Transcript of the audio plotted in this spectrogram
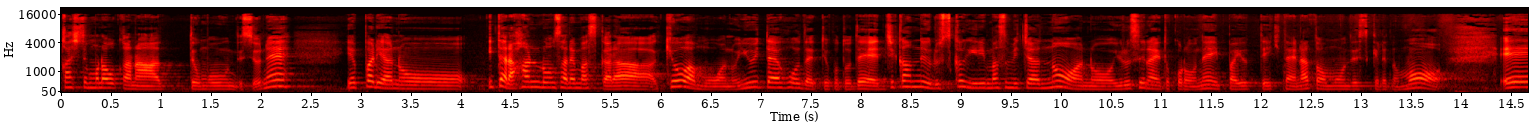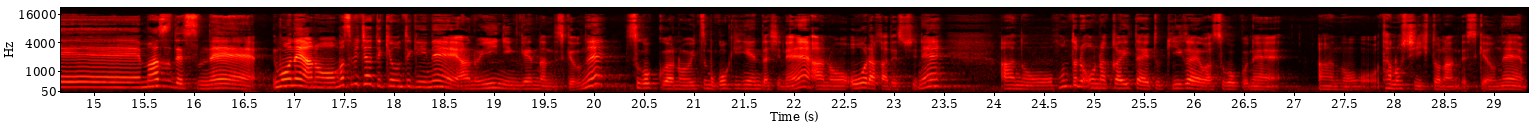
かしてもらおうかなって思うんですよね。やっぱりあの、いたら反論されますから、今日はもうあの、言いたい放題ということで、時間の許す限りますみちゃんのあの、許せないところをね、いっぱい言っていきたいなと思うんですけれども、えー、まずですね、もうね、あの、ますみちゃんって基本的にね、あの、いい人間なんですけどね、すごくあの、いつもご機嫌だしね、あの、おおらかですしね、あの、本当にお腹痛い時以外はすごくね、あの、楽しい人なんですけどね、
